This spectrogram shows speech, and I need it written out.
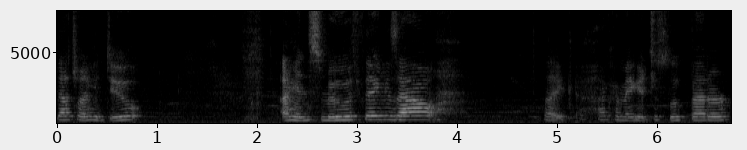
that's what I could do. I can smooth things out. Like I can make it just look better.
